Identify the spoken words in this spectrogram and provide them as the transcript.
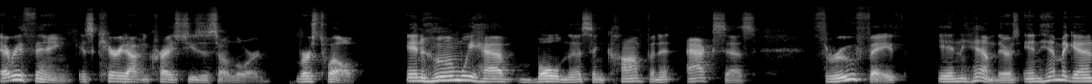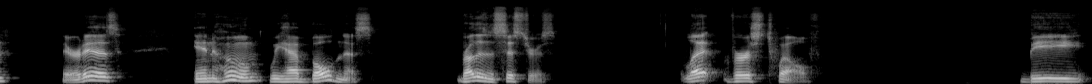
everything is carried out in Christ Jesus our Lord. Verse 12, in whom we have boldness and confident access through faith in him. There's in him again. There it is. In whom we have boldness brothers and sisters, let verse 12 be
